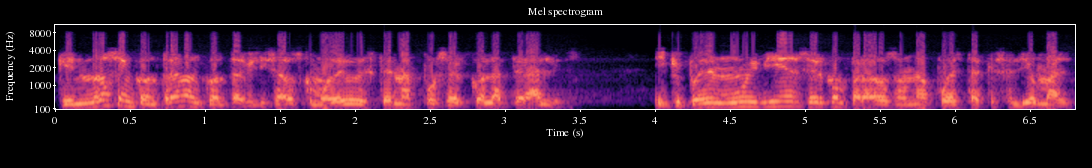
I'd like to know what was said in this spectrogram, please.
que no se encontraban contabilizados como deuda externa por ser colaterales y que pueden muy bien ser comparados a una apuesta que salió mal,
